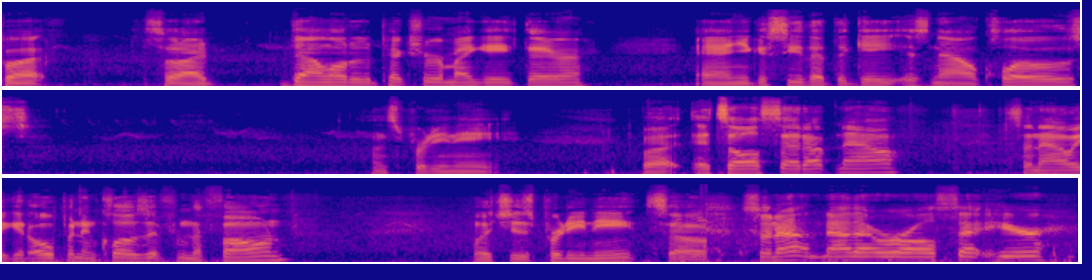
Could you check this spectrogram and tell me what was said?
but so I downloaded a picture of my gate there and you can see that the gate is now closed. That's pretty neat. But it's all set up now. So now we can open and close it from the phone, which is pretty neat. So so now now that we're all set here,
